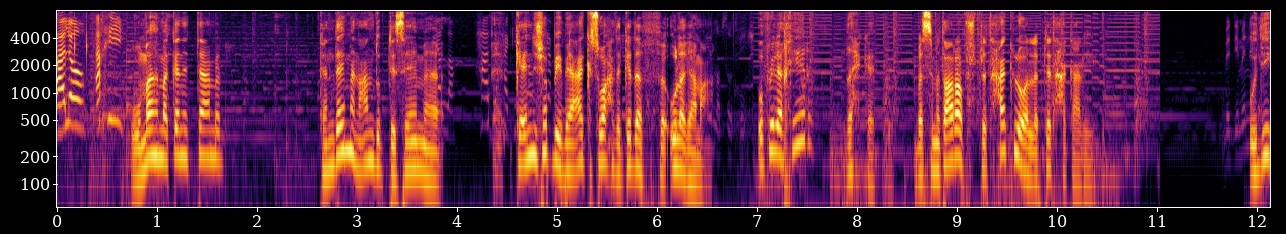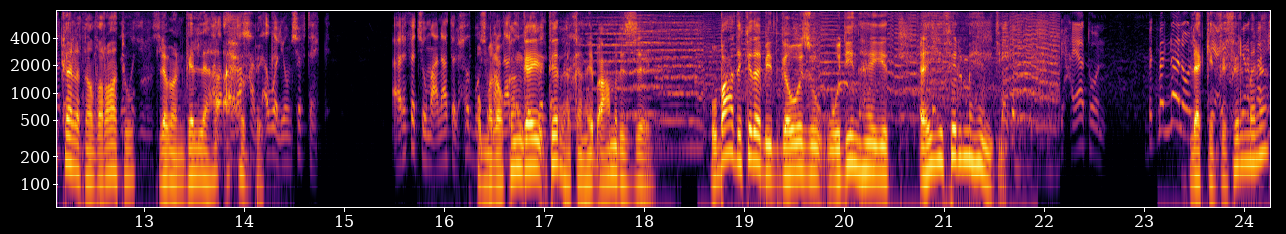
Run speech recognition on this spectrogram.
ألو أخي. ومهما كانت تعمل كان دايما عنده ابتسامة كأن شاب بيعاكس واحدة كده في أولى جامعة. وفي الأخير ضحكت. له بس ما تعرفش بتضحك له ولا بتضحك عليه؟ ودي كانت نظراته لما قال لها أحبك. أول يوم شفتك. عرفت شو معناته الحب لو كان جاي يقتلها كان هيبقى عامل إزاي؟ وبعد كده بيتجوزوا ودي نهاية أي فيلم هندي. لكن في فيلمنا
